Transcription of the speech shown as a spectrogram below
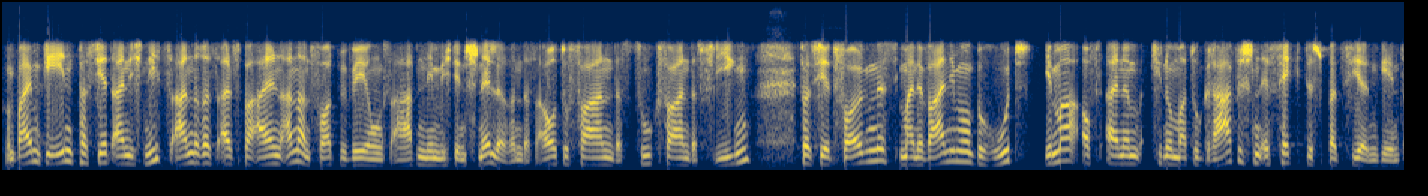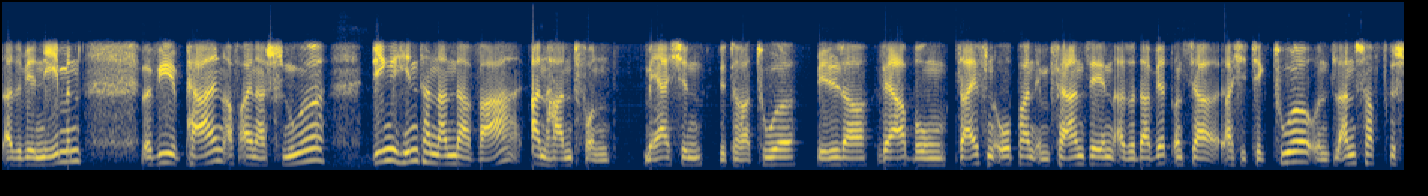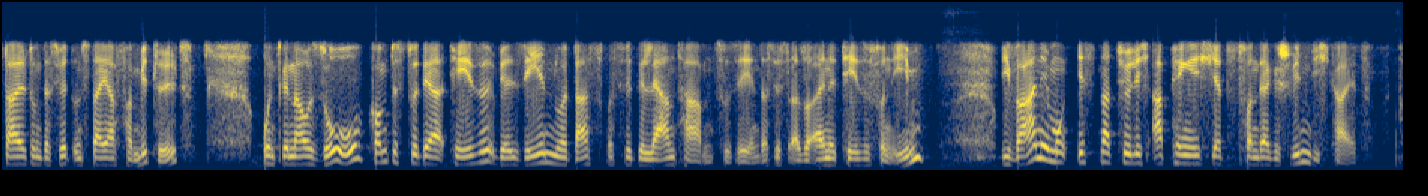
Und beim Gehen passiert eigentlich nichts anderes als bei allen anderen Fortbewegungsarten, nämlich den schnelleren, das Autofahren, das Zugfahren, das Fliegen. Es passiert Folgendes, meine Wahrnehmung beruht immer auf einem kinematografischen Effekt des Spazierengehens. Also wir nehmen wie Perlen auf einer Schnur Dinge hintereinander wahr anhand von Märchen, Literatur, Bilder, Werbung, Seifenopern im Fernsehen. Also da wird uns ja Architektur und Landschaftsgestaltung, das wird uns da ja vermittelt. Und genau so kommt es zu der These, wir sehen nur das, was wir gelernt haben zu sehen. Das ist also eine These von ihm. Die Wahrnehmung ist natürlich abhängig jetzt von der Geschwindigkeit.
